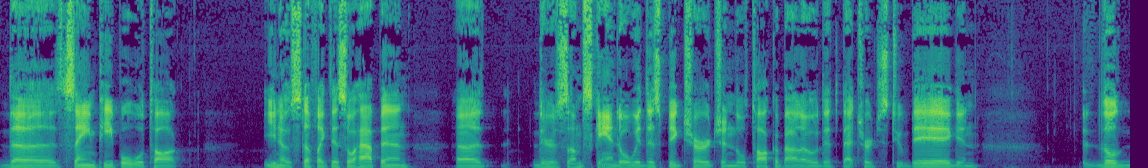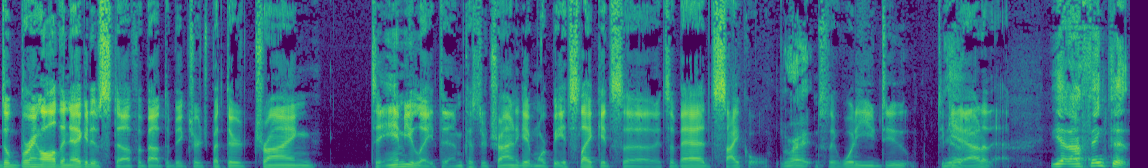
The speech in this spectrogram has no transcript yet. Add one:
the same people will talk, you know, stuff like this will happen. Uh, there's some scandal with this big church, and they'll talk about, oh, that, that church is too big. And they'll, they'll bring all the negative stuff about the big church, but they're trying to emulate them because they're trying to get more. It's like it's a, it's a bad cycle. Right. It's like, what do you do to get out of that? Yeah, I think that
